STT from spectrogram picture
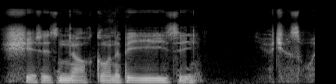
Shit is not gonna be easy. You just wait.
